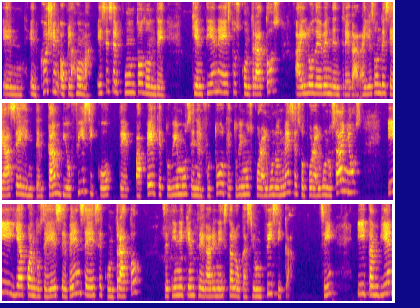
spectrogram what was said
en, en Cushing, Oklahoma. Ese es el punto donde quien tiene estos contratos ahí lo deben de entregar. Ahí es donde se hace el intercambio físico de papel que tuvimos en el futuro, que tuvimos por algunos meses o por algunos años. Y ya cuando se, se vence ese contrato, se tiene que entregar en esta locación física. ¿Sí? Y también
